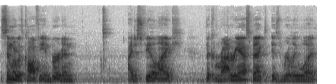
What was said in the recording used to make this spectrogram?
similar with coffee and bourbon, I just feel like the camaraderie aspect is really what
